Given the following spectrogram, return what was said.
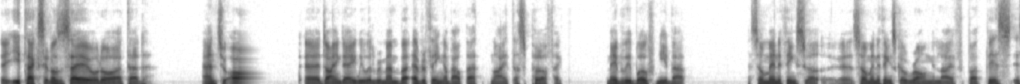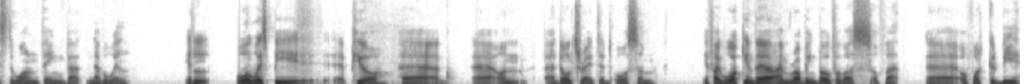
I taxien så sier jo da Ted And to our uh, dying day we will remember everything about that night as perfect. Maybe we both need that. So many things go, uh, so many things go wrong in life, but this is the one thing that never will. It'll always be uh, pure, uh, uh, unadulterated, awesome. If I walk in there, I'm robbing both of us of that, uh, of what could be.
